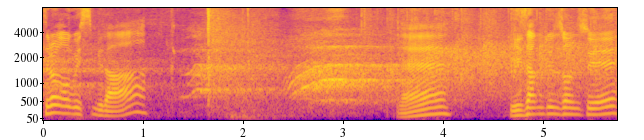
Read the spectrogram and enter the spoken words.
들어가고 있습니다. 네 이상준 선수의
